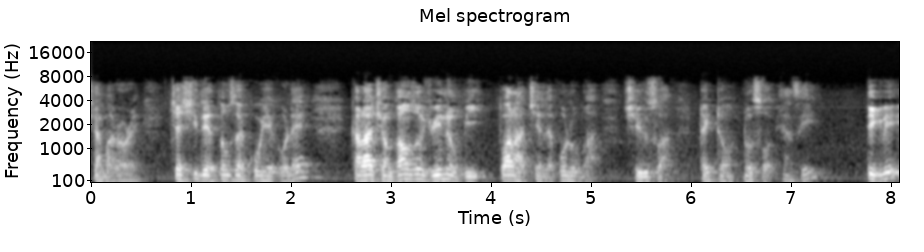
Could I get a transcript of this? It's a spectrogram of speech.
ကြာမှာတော့တယ်ချက်ရှိတဲ့39ရက်ကိုလည်း ကာလချုံကောင်းဆုံးရွေးနှုတ်ပြီးတွာလာခြင်းလည်းဘုလို့မှာရှိဥစွာတိုက်တွန်းနှုတ်ဆော်ပါစေဒီကနေ့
